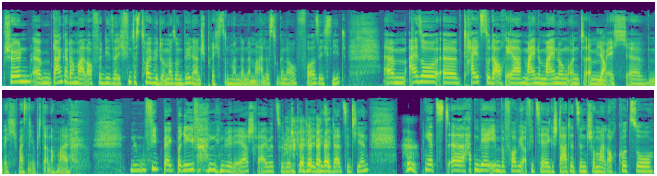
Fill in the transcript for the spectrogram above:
schön. Ähm, danke nochmal auch für diese. Ich finde das toll, wie du immer so in Bildern sprichst und man dann immer alles so genau vor sich sieht. Ähm, also äh, teilst du da auch eher meine Meinung und ähm, ja. ich, äh, ich weiß nicht, ob ich da nochmal einen Feedbackbrief an den WDR schreibe zu der Studie, die Sie da zitieren. Jetzt äh, hatten wir eben, bevor wir offiziell gestartet sind, schon mal auch kurz so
